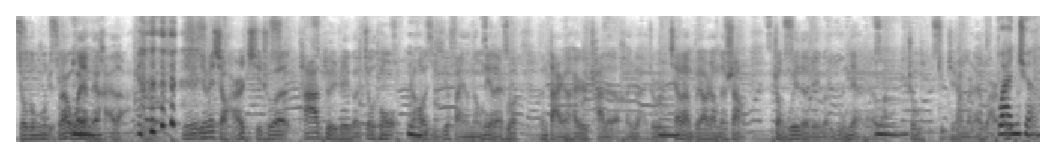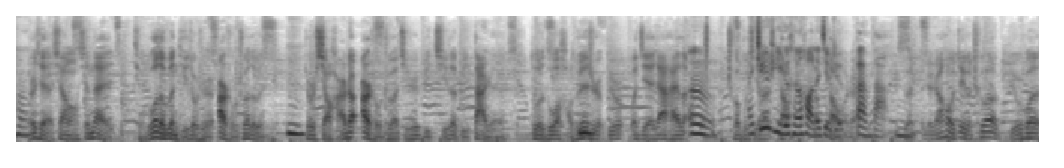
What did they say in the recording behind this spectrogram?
交通工具。虽然我也没孩子啊，因为因为小孩骑车。他对这个交通，然后以及反应能力来说，跟大人还是差得很远。就是千万不要让他上正规的这个路面来玩，正这上面来玩，不安全哈。而且像现在挺多的问题，就是二手车的问题。嗯，就是小孩的二手车其实比骑的比大人多得多。好多是，比如我姐姐家孩子，嗯，车不骑，哎，这是一个很好的解决办法。对，然后这个车，比如说。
